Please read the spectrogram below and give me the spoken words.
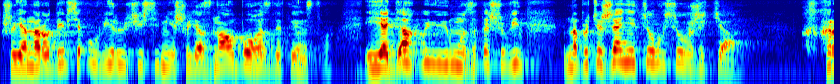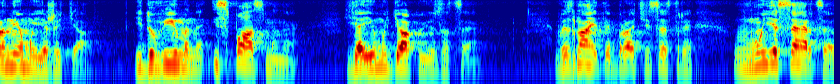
що я народився у віруючій сім'ї, що я знав Бога з дитинства. І я дякую йому за те, що він на протяженні цього всього життя хранив моє життя і довів мене, і спас мене. Я йому дякую за це. Ви знаєте, браті і сестри, в моє серце,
